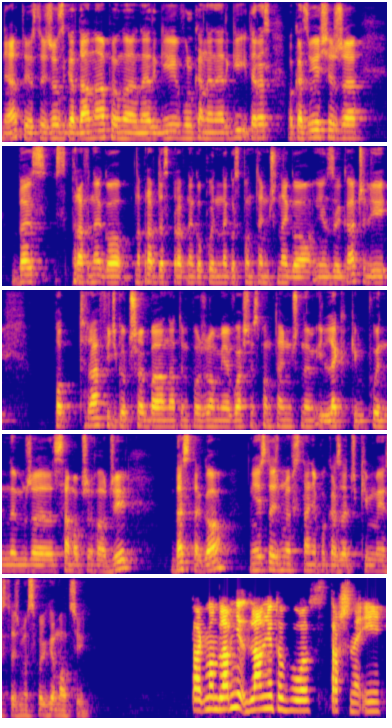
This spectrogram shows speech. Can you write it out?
nie? Ty jesteś rozgadana, pełna energii, wulkan energii i teraz okazuje się, że bez sprawnego, naprawdę sprawnego, płynnego, spontanicznego języka, czyli potrafić go trzeba na tym poziomie właśnie spontanicznym i lekkim, płynnym, że samo przychodzi. Bez tego nie jesteśmy w stanie pokazać, kim my jesteśmy swoich emocji. Tak, no dla mnie, dla mnie to było straszne i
